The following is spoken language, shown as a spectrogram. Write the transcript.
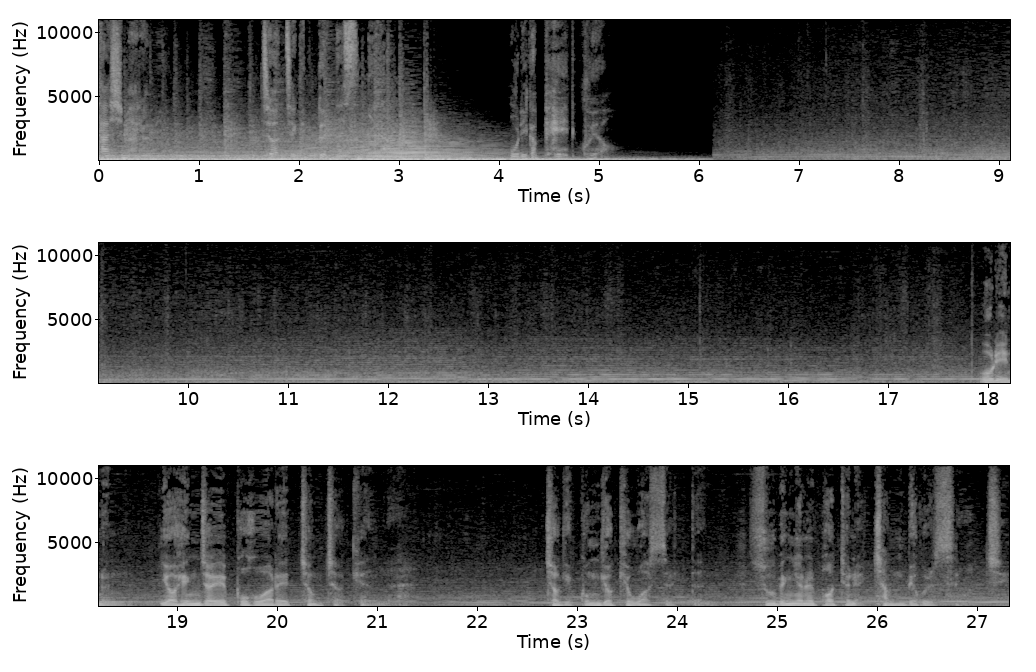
다시 말하면 전쟁은 끝났습니다. 우리가 패했고요. 우리는 여행자의 보호 아래 정착했네. 적이 공격해 왔을 땐 수백 년을 버텨낼 장벽을 세웠지.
